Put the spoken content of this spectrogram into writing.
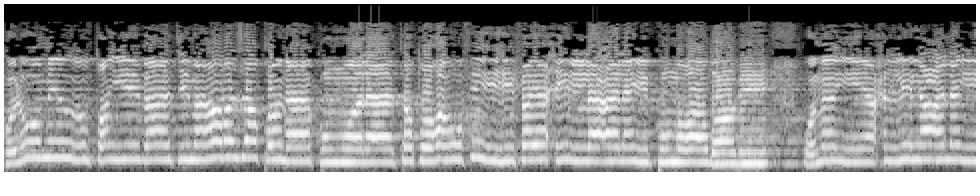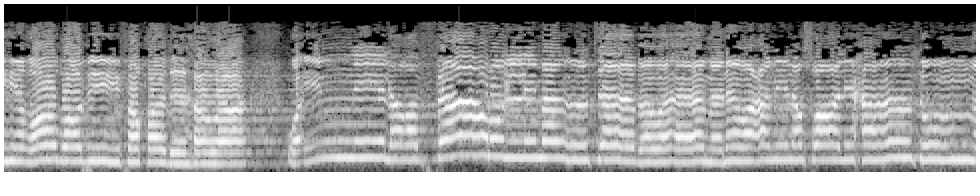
كلوا من طيبات ما رزقناكم ولا تطغوا فيه فيحل عليكم غضبي. ومن يحلل عليه غضبي فقد هوى. وإني لغفار لمن تاب وآمن وعمل صالحا ثم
